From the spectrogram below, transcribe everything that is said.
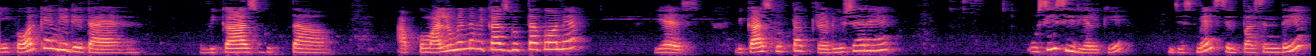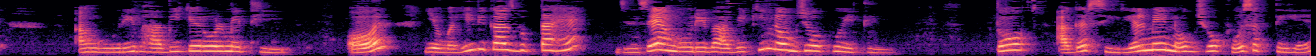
एक और कैंडिडेट आया है, विकास गुप्ता। आपको मालूम है ना विकास गुप्ता कौन है? यस विकास गुप्ता प्रोड्यूसर हैं। उसी सीरियल के जिसमें शिल्पा सिंधे अंगूरी भाभी के रोल में थी। और ये वही विकास गुप्ता हैं जिनसे अंगूरी भाभी की नोकझोंक हुई थी। तो अगर सीरियल में नोकझोंक हो सकती है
